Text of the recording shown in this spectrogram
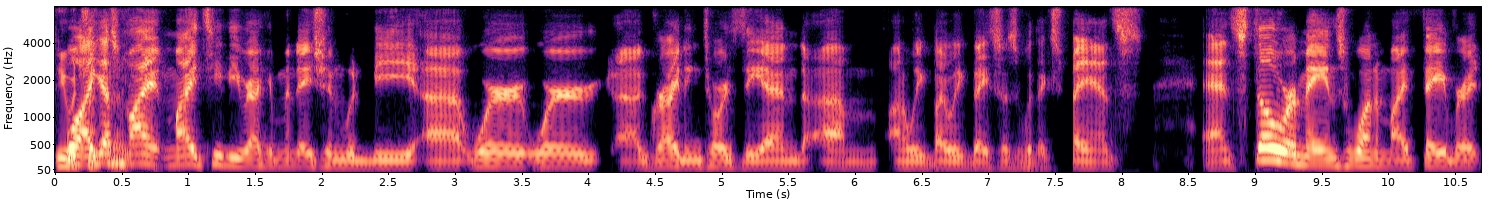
Well, I guess think. my my TV recommendation would be uh, we're we're uh, grinding towards the end um, on a week by week basis with Expanse, and still remains one of my favorite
